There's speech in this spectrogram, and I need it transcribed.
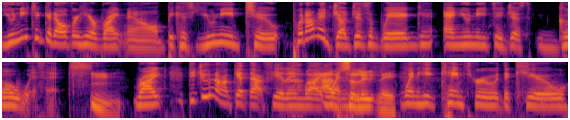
you need to get over here right now because you need to put on a judge's wig and you need to just go with it. Right? Did you not get that feeling like. Absolutely. when he, when he came through the queue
